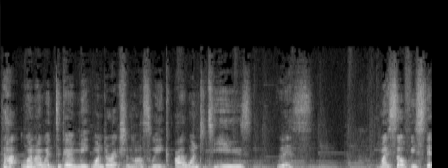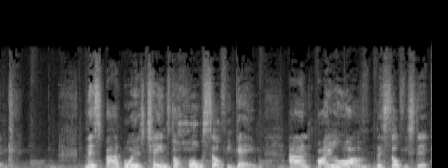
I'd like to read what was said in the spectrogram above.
that when I went to go meet One Direction last week, I wanted to use this, my selfie stick. This bad boy has changed the whole selfie game and I love this selfie stick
